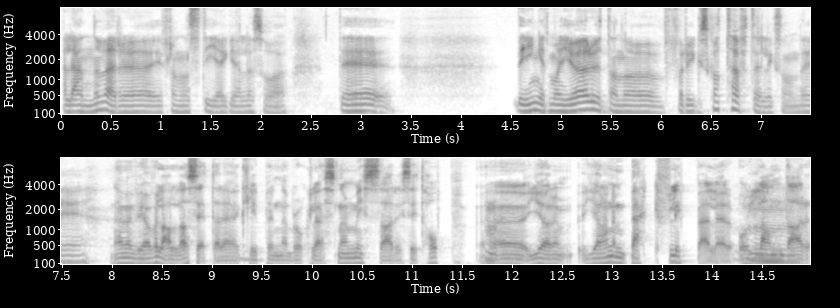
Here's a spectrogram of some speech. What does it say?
eller ännu värre ifrån en steg eller så. Det, det är inget man gör utan att få ryggskott efter liksom. Är, Nej men vi har väl alla sett det där klippet när Brock Lesnar missar i sitt hopp. Mm. Eh, Gör, en, gör han en backflip eller? Och Mm. landar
